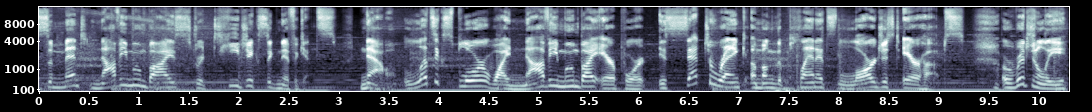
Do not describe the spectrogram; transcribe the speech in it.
cement Navi Mumbai's strategic significance. Now, let's explore why Navi Mumbai Airport is set to rank among the planet's largest air hubs. Originally,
